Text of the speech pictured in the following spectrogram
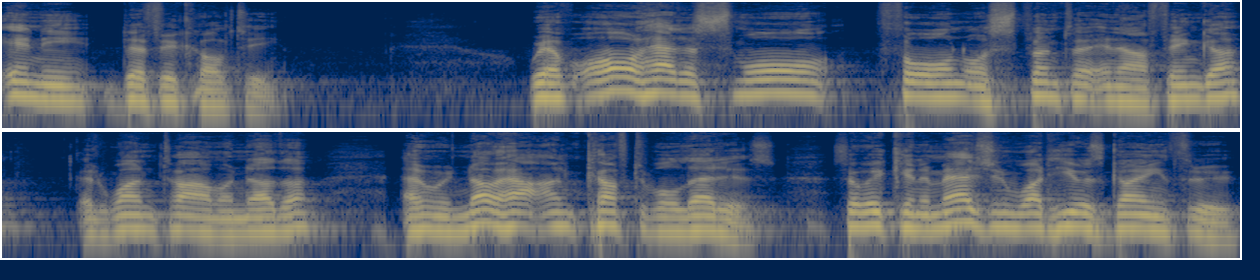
any difficulty. We have all had a small thorn or splinter in our finger at one time or another, and we know how uncomfortable that is. So we can imagine what he was going through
